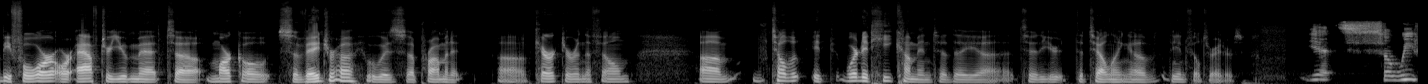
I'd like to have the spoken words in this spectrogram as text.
before or after you met uh, Marco Saavedra, who is a prominent uh, character in the film. Um, tell it. Where did he come into the uh, to the, the telling of the infiltrators? Yeah, so we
